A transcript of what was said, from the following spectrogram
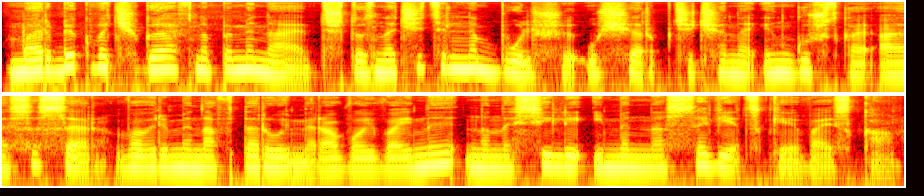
Марбек Вачигаев напоминает, что значительно больший ущерб Чечено-Ингушской АССР во времена Второй мировой войны наносили именно советские войска.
